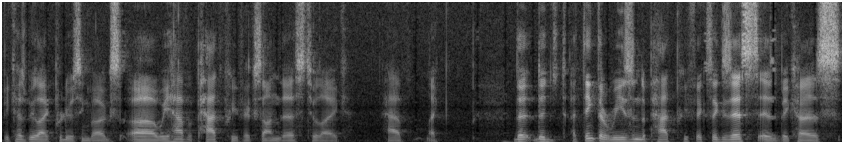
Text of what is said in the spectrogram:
because we like producing bugs, uh, we have a path prefix on this to like have like the, the I think the reason the path prefix exists is because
